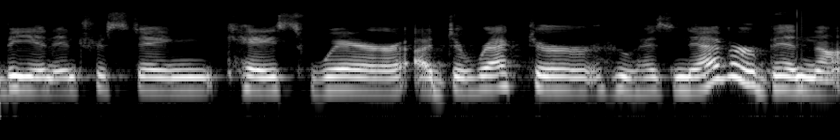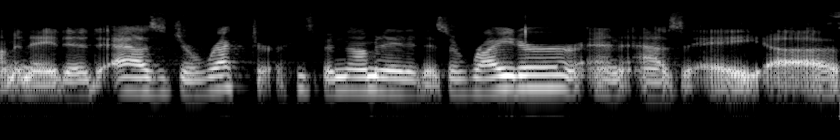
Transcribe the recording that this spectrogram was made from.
be an interesting case where a director who has never been nominated as director, he's been nominated as a writer and as a uh,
